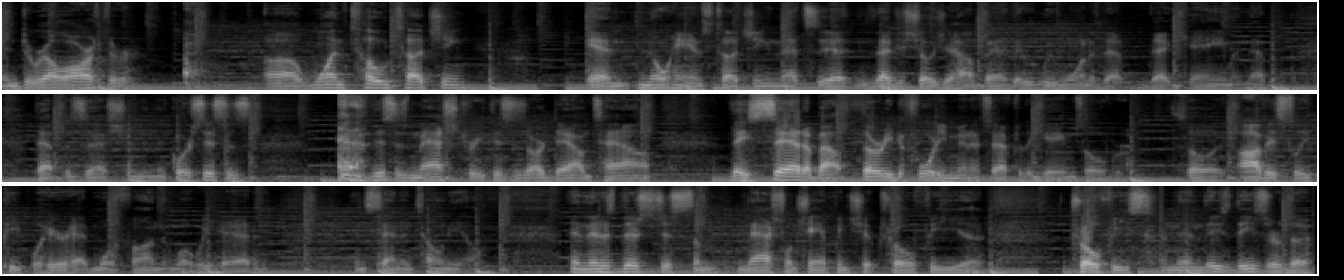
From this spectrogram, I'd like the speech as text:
And Darrell Arthur, uh, one toe touching, and no hands touching, and that's it. That just shows you how bad we wanted that, that game and that, that possession. And of course, this is, this is Mass Street. This is our downtown. They said about 30 to 40 minutes after the game's over. So obviously people here had more fun than what we had in, in San Antonio. And there's, there's just some national championship trophy uh, trophies. And then these, these are the,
